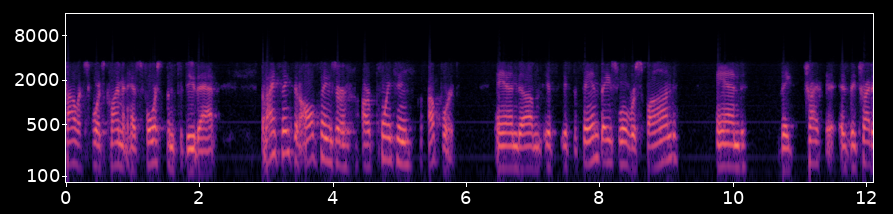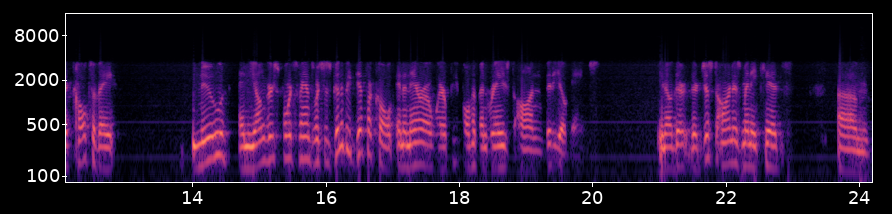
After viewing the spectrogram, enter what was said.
college sports climate, has forced them to do that. But I think that all things are, are pointing upward. And um, if, if the fan base will respond and they try, as they try to cultivate new and younger sports fans, which is going to be difficult in an era where people have been raised on video games. You know, there there just aren't as many kids, um,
